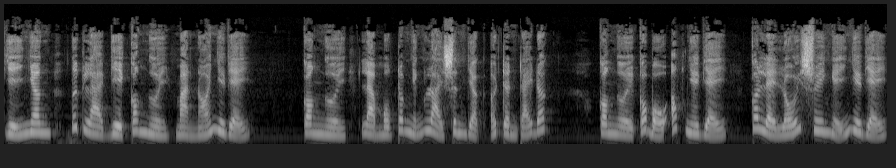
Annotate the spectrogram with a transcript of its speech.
Dị nhân tức là vì con người mà nói như vậy. Con người là một trong những loài sinh vật ở trên trái đất. Con người có bộ óc như vậy, có lề lối suy nghĩ như vậy,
